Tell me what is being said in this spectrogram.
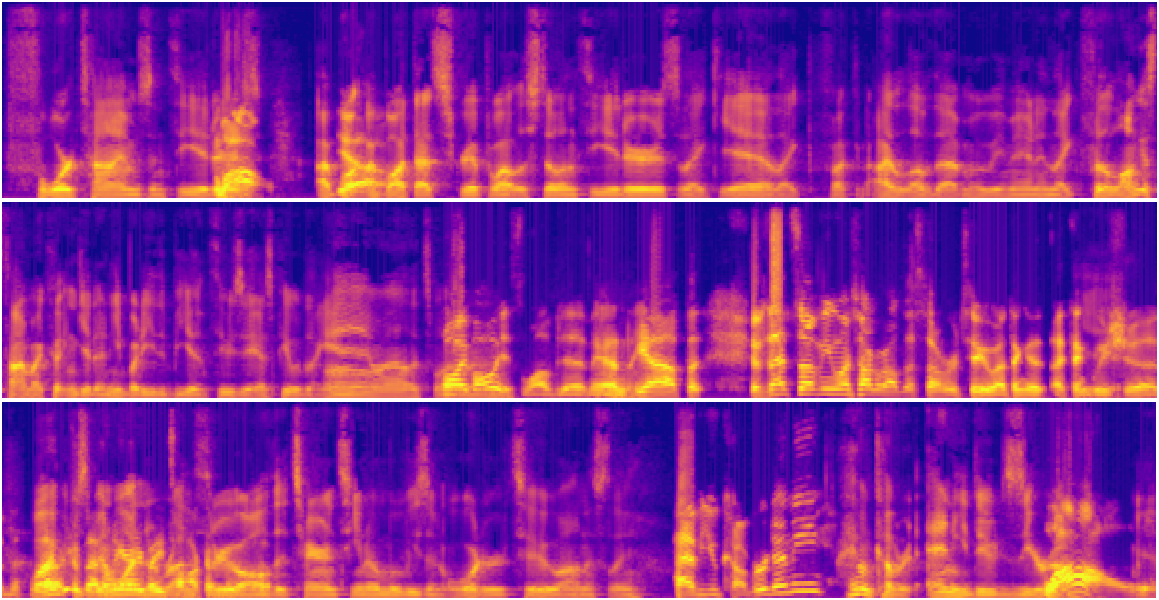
four times in theaters. Wow. I bought Yeah. I bought that script while it was still in theaters. Like, yeah, like fucking, I love that movie, man. And like for the longest time, I couldn't get anybody to be enthusiastic. People would be like, eh, well, it's. Well, I've always loved it, man. Mhm. Yeah, but if that's something you want to talk about this summer too, I think it, I think we should. Well, I've Uh, 'cause just I don't wanting to run through all it. the Tarantino movies in order too. Honestly, Have you covered any? I haven't covered any, dude. Zero. Wow. Yeah.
